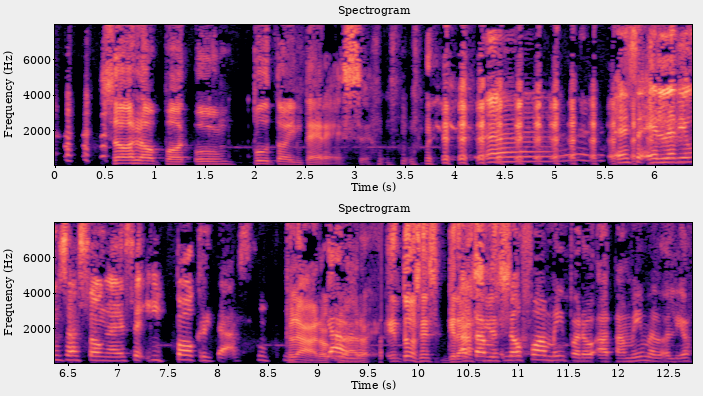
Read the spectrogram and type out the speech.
solo por un puto interés. Ah, él le dio un sazón a ese hipócritas. Claro, claro. Entonces, gracias. No fue a mí, pero hasta a mí me dolió.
